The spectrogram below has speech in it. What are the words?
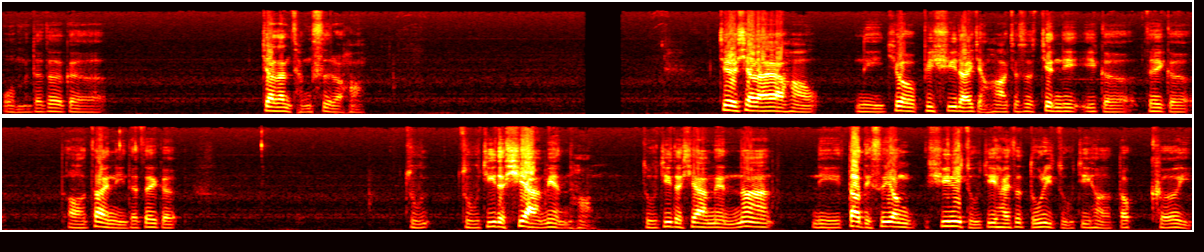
我们的这个架站城市了哈。接下来啊哈，你就必须来讲哈，就是建立一个这个哦，在你的这个。主主机的下面哈，主机的下面，那你到底是用虚拟主机还是独立主机哈，都可以。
